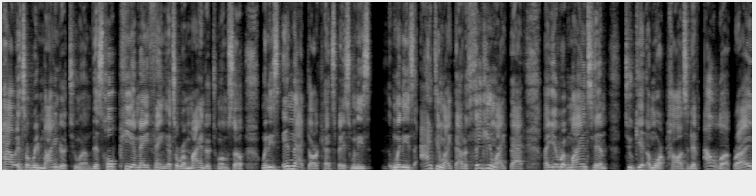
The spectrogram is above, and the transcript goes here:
how it's a reminder to him. This whole PMA thing, it's a reminder to him. So when he's in that dark headspace, when he's when he's acting like that or thinking like that, like it reminds him to get a more positive outlook, right?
